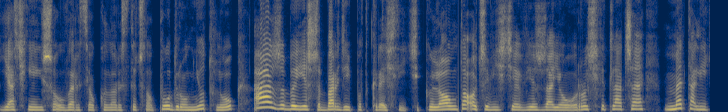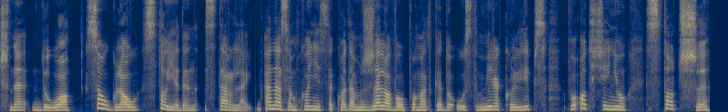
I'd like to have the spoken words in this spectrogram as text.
jaśniejszą wersją kolorystyczną pudru Nude Look, a żeby jeszcze bardziej podkreślić glow, to oczywiście wjeżdżają rozświetlacze metaliczne duo So Glow 101 Starlight. A na sam koniec nakładam żelową pomadkę do ust Miracle Lips w odcieniu 103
